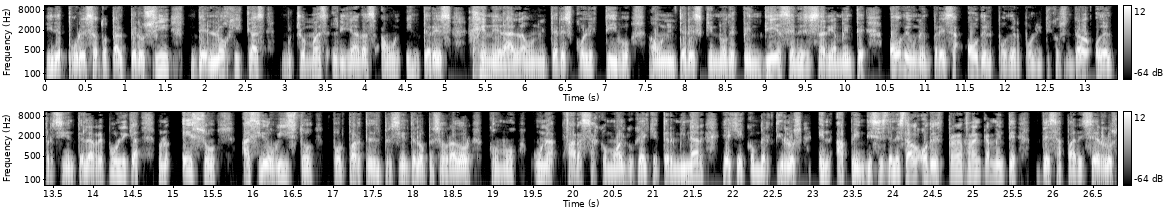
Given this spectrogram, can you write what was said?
y de pureza total pero sí de lógicas mucho más ligadas a un interés general, a un interés colectivo, a un interés que no dependiese necesariamente o de una empresa o del poder político central o del presidente de la República. Bueno, eso ha sido visto por parte del presidente López Obrador como una farsa, como algo que hay que terminar y hay que convertirlos en apéndices del Estado o francamente desaparecerlos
